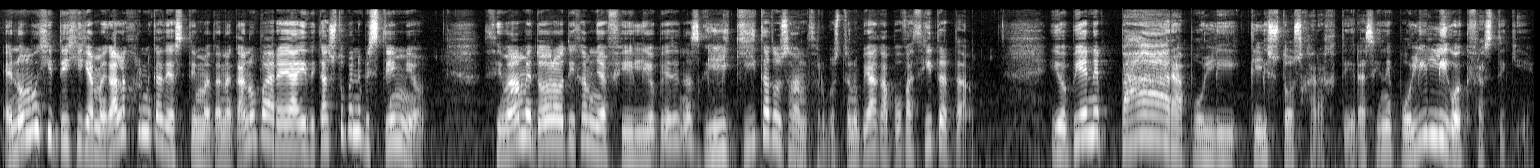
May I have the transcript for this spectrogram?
Ενώ μου έχει τύχει για μεγάλα χρονικά διαστήματα να κάνω παρέα, ειδικά στο πανεπιστήμιο. Θυμάμαι τώρα ότι είχα μια φίλη, η οποία είναι ένας γλυκύτατος άνθρωπος, την οποία αγαπώ βαθύτατα. Η οποία είναι πάρα πολύ κλειστός χαρακτήρας, είναι πολύ λίγο εκφραστική.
